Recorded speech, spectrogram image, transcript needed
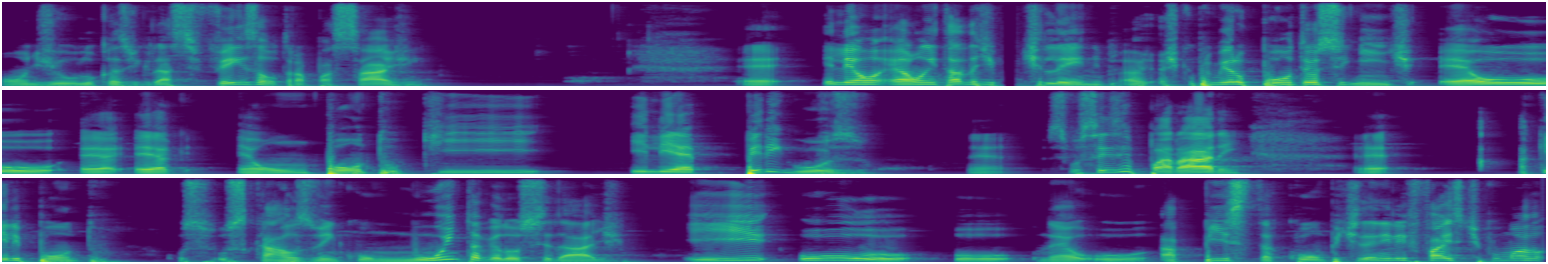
onde o Lucas de Graça fez a ultrapassagem, é, ele é, é uma entrada de pit lane. Acho que o primeiro ponto é o seguinte: é, o, é, é, é um ponto que ele é perigoso. Né? Se vocês repararem, é, aquele ponto, os, os, carros vêm com muita velocidade e o, o, né, o, a pista com o pit lane ele faz tipo uma,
